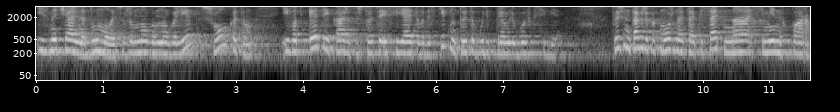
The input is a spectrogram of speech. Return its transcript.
изначально думалось уже много-много лет, шел к этому, и вот это и кажется, что это, если я этого достигну, то это будет прям любовь к себе. Точно так же, как можно это описать на семейных парах.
